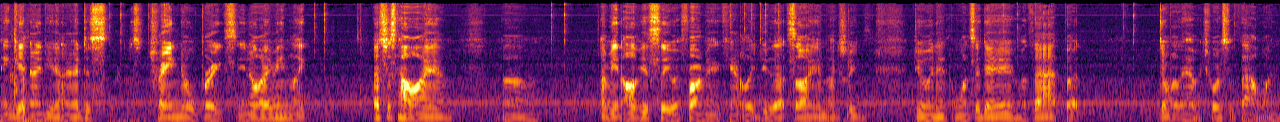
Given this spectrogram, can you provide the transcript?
and get 99. I just train no breaks. You know what I mean? Like that's just how I am. Um, I mean, obviously with farming I can't really do that, so I am actually doing it once a day with that, but don't really have a choice with that one.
